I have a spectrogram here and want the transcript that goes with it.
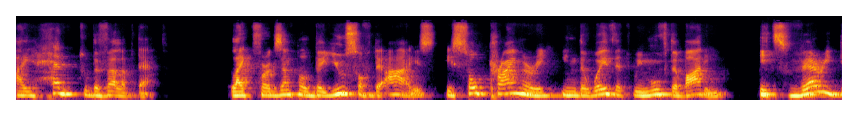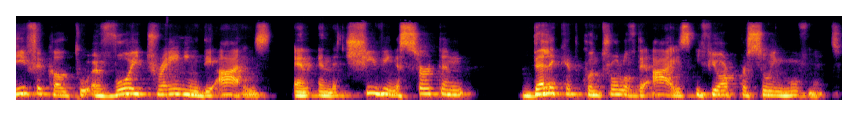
I had to develop that. Like, for example, the use of the eyes is so primary in the way that we move the body it's very difficult to avoid training the eyes and, and achieving a certain delicate control of the eyes if you are pursuing movement.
